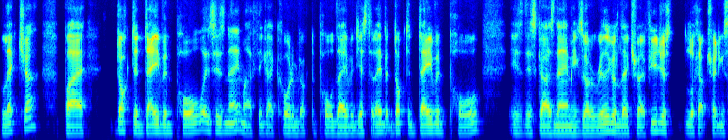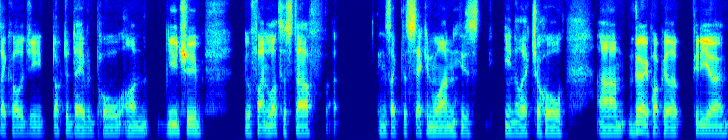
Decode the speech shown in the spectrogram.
lecture by Dr. David Paul is his name. I think I called him Dr. Paul David yesterday, but Dr. David Paul is this guy's name. He's got a really good lecture. If you just look up trading psychology, Dr. David Paul on YouTube, you'll find lots of stuff. Things like the second one, his in a lecture hall. Um, very popular video.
